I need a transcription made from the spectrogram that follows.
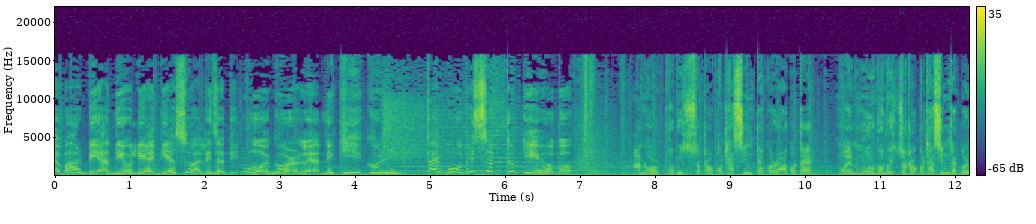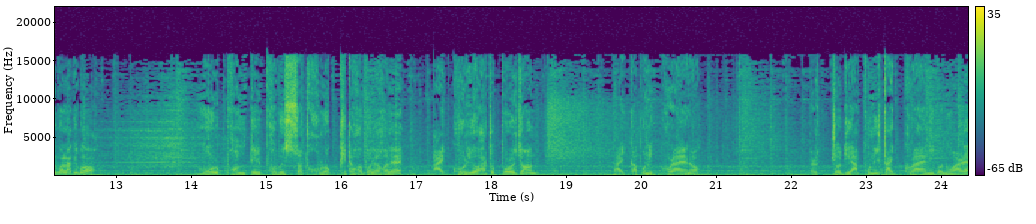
এবাৰ বিয়া দি উলিয়াই দিয়া ছোৱালীজনী মই ঘৰলৈ আনি কি কৰিম? তাই ভৱিষ্যতটো কি হ'ব? আনৰ ভৱিষ্যতৰ কথা চিন্তা কৰাৰ আগতে মই মোৰ ভৱিষ্যতৰ কথা চিন্তা কৰিব লাগিব। মোৰ ভণ্টিৰ ভৱিষ্যত সুৰক্ষিত হ'বলৈ হ'লে তাইক ঘূৰি অহাটো প্ৰয়োজন। তাইক আপুনি ঘূৰাই আনক। আৰু যদি আপুনি তাইক ঘূৰাই আনিব নোৱাৰে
